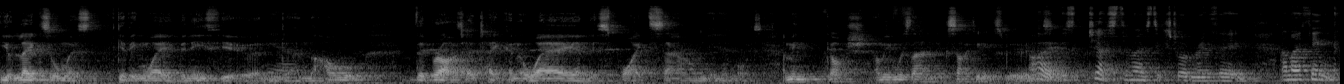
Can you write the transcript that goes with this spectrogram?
your legs almost giving way beneath you, and, Yeah. and the whole vibrato taken away, and this white sound in the voice. I mean, gosh, I mean, was that an exciting experience? Oh, it was just the most extraordinary thing. And I think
